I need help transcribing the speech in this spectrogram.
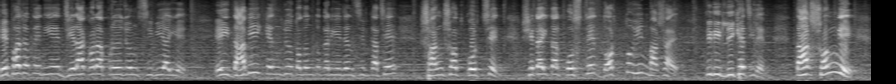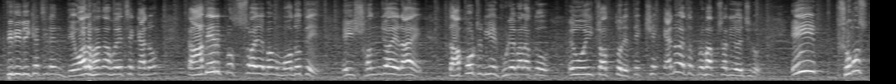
হেফাজতে নিয়ে জেরা করা প্রয়োজন সিবিআইয়ের। এই দাবি কেন্দ্রীয় তদন্তকারী এজেন্সির কাছে সাংসদ করছেন। সেটাই তার পোস্টে দর্থহীন ভাষায় তিনি লিখেছিলেন। তার সঙ্গে তিনি লিখেছিলেন, দেওয়াল ভাঙা হয়েছে কেন? কাদের প্রশ্রয় এবং মদতে এই সঞ্জয় রায় দাপট নিয়ে ঘুরে বেড়াতো ওই চত্বরে। সে কেন এত প্রভাবশালী হয়েছিল? এই সমস্ত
